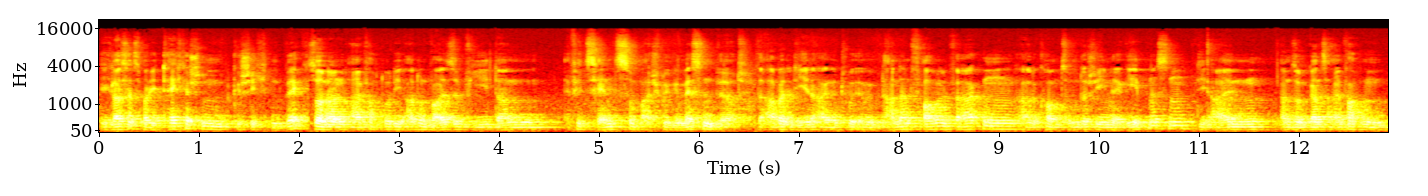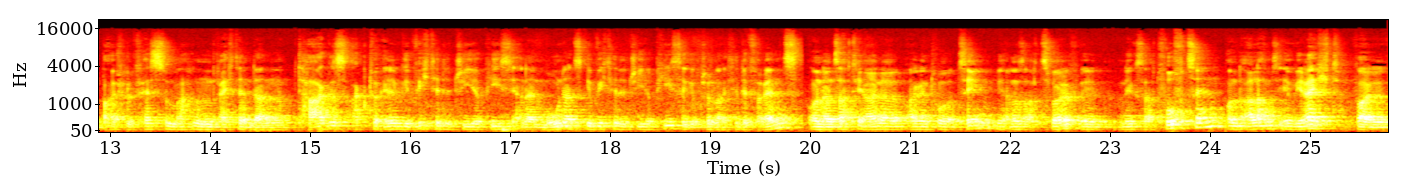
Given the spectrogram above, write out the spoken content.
Ich lasse jetzt mal die technischen Geschichten weg, sondern einfach nur die Art und Weise, wie dann Effizienz zum Beispiel gemessen wird. Da arbeitet jede Agentur immer mit anderen Formelwerken, alle kommen zu unterschiedlichen Ergebnissen. Die einen an so einem ganz einfachen Beispiel festzumachen, rechnen dann tagesaktuell gewichtete GRPs, die anderen monatsgewichtete GRPs, da gibt es schon leichte Differenz. Und dann sagt die eine Agentur 10, die andere sagt 12, die nächste sagt 15 und alle haben es irgendwie recht, weil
